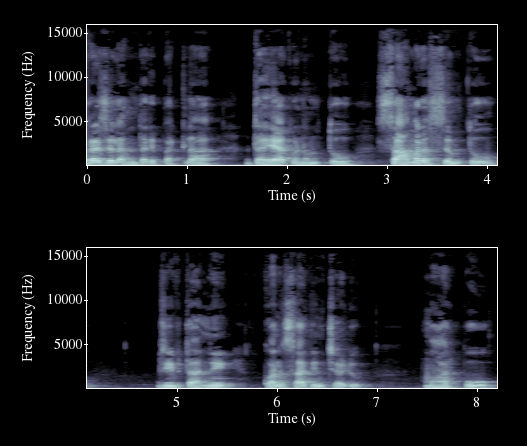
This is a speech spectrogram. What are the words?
ప్రజలందరి పట్ల దయాగుణంతో సామరస్యంతో జీవితాన్ని కొనసాగించాడు. మార్పు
